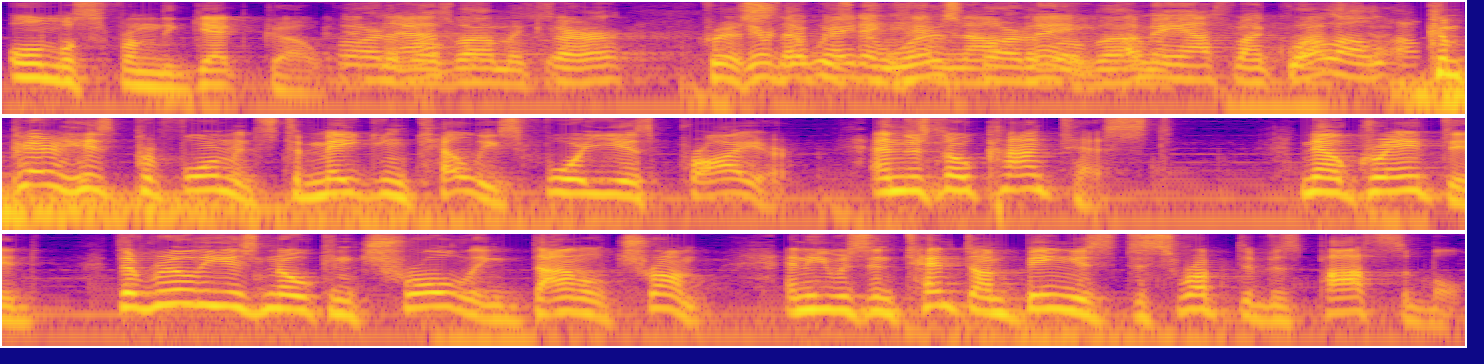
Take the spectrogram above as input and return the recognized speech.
almost from the get go. Part of Obamacare. Sir, Chris, you're that was the debating him, worst not part of me. Obama. Let me ask my question. Well, I'll, Compare his performance to Megyn Kelly's four years prior, and there's no contest. Now, granted, there really is no controlling Donald Trump, and he was intent on being as disruptive as possible.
